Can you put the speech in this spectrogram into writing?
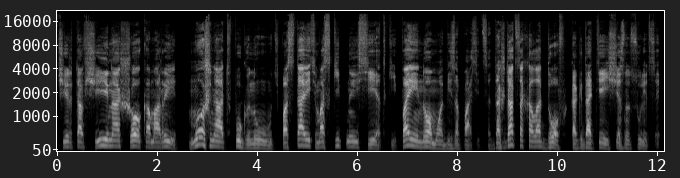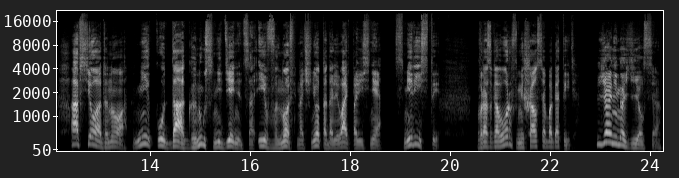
Чертовщина, шо комары. Можно отпугнуть, поставить москитные сетки, по-иному обезопаситься, дождаться холодов, когда те исчезнут с улицы. А все одно, никуда гнус не денется и вновь начнет одолевать по весне. Смирись ты. В разговор вмешался богатырь. Я не наелся.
